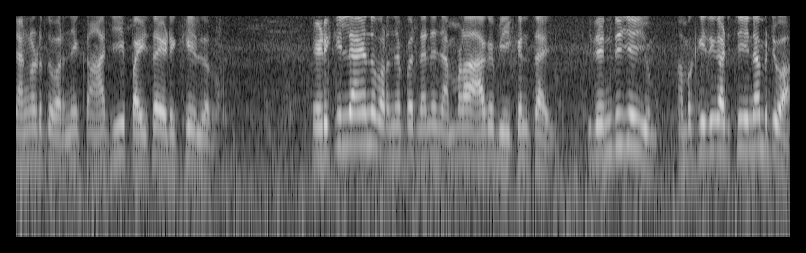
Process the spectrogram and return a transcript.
ഞങ്ങളുടെ അടുത്ത് പറഞ്ഞ് കാശ് ഈ പൈസ എടുക്കില്ലെന്ന് എടുക്കില്ല എന്ന് പറഞ്ഞപ്പോൾ തന്നെ നമ്മളാകെ വീക്കൻസായി ഇതെന്ത് ചെയ്യും? നമുക്ക് ഇത് കടിച്ച് ചെയ്യാൻ പറ്റുമോ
